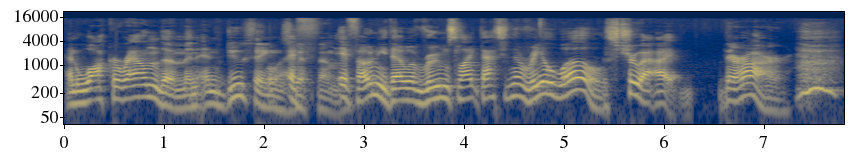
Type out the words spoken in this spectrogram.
and walk around them and, and do things with If, them. if only there were rooms like that in the real world. it's true, I, there are.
